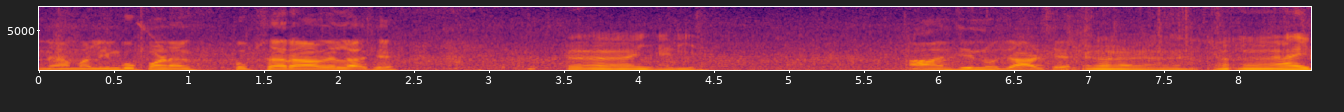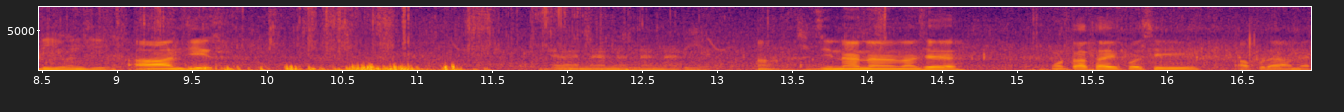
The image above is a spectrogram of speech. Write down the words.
અને આમાં લીંબુ પણ ખૂબ સારા આવેલા છે. આ અંજીરનું ઝાડ છે આ અંજીર આ નાના નાના રહ્યા હજી નાના નાના છે. મોટા થાય પછી આપણે આને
